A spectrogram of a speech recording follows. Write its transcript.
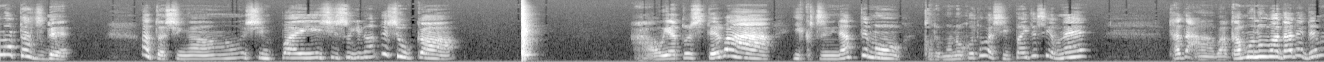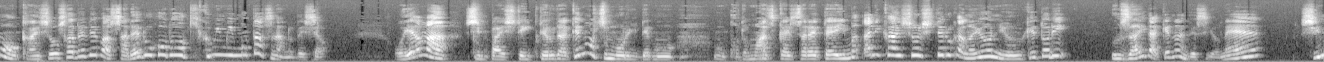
耳持たずで私が心配しすぎなんでしょうか母親としてはいくつになっても子供のことは心配ですよね。ただ若者は誰でも干渉されればされるほど聞く耳持たずなのでしょう。親は心配して言ってるだけのつもりでも子供扱いされていまだに干渉してるかのように受け取りうざいだけなんですよね。心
